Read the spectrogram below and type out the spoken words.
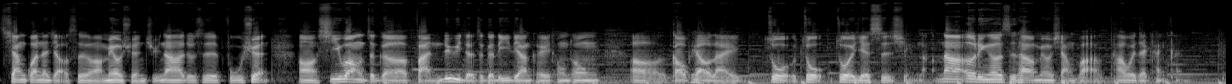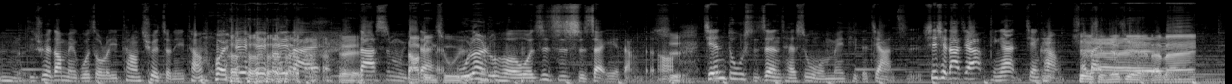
相关的角色嘛，没有选举，那他就是浮选哦，希望这个反绿的这个力量可以通通呃高票来做做做一些事情啦。那二零二四他有没有想法？他会再看看。嗯，的确到美国走了一趟，确诊了一趟，回来，大家拭目以待。无论如何，我是支持在野党的啊，监督实政才是我们媒体的价值。谢谢大家，平安健康，谢谢陈小姐，拜拜。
